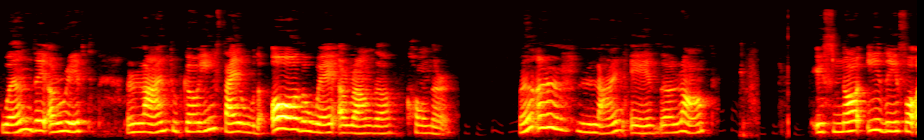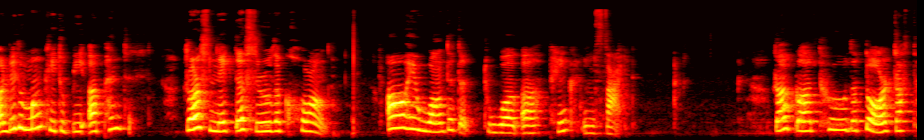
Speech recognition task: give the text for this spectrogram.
When they arrived, the line to go inside was all the way around the corner. When a line is long, it's not easy for a little monkey to be a apprenticed. George sneaked through the crowd. All he wanted was a pink inside. George got to the door just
